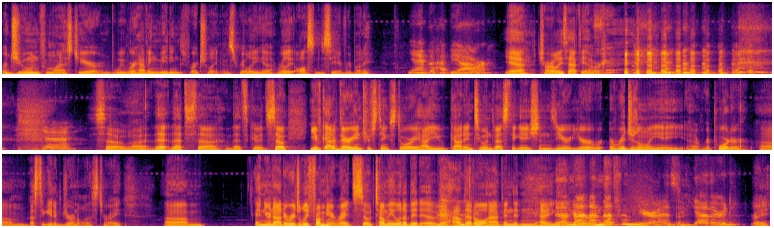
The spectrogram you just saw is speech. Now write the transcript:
or June from last year, we were having meetings virtually. and It was really, uh, really awesome to see everybody. Yeah, the happy hour. Yeah, Charlie's happy hour. yeah. So uh, that that's uh, that's good. So you've got a very interesting story how you got into investigations. You're you're originally a, a reporter, um, investigative journalist, right? Um, and you're not originally from here, right? So tell me a little bit of how that all happened and how you no, got I'm here. Not, I'm not from here, as right. you gathered. Right.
